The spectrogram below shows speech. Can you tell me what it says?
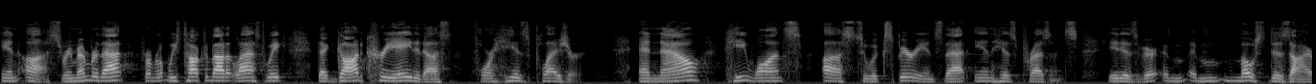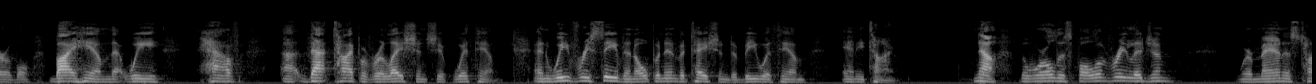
in us. Remember that? From we talked about it last week that God created us for his pleasure. And now he wants us to experience that in his presence. It is very, most desirable by him that we have uh, that type of relationship with Him. And we've received an open invitation to be with Him anytime. Now, the world is full of religion where man is t-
